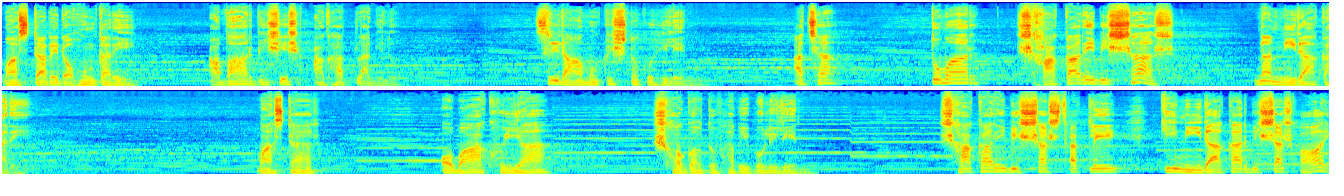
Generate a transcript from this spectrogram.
মাস্টারের অহংকারে আবার বিশেষ আঘাত লাগিল। শ্রীরামকৃষ্ণ কহিলেন আচ্ছা তোমার সাকারে বিশ্বাস না নিরাকারে? মাস্টার অবাক হইয়া স্বগতভাবে বলিলেন, সাকারে বিশ্বাস থাকলে কি নিরাকার বিশ্বাস হয়?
